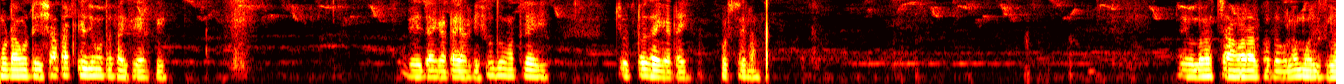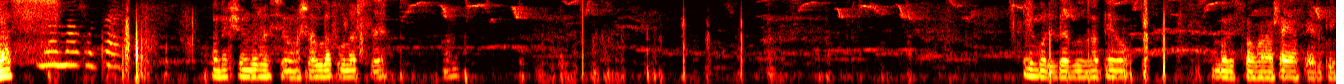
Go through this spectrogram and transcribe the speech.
মোটামুটি সাত আট কেজি মতো পাইছি আর কি। এই জায়গাটাই আর কি, শুধুমাত্র এই ছোট্ট জায়গাটাই করছিলাম এগুলো হচ্ছে আমার আর কতগুলো মরিচ গাছ। অনেক সুন্দর হয়েছে মাসাল্লাহ ফুল আসছে। এই মরিচ গাছগুলোতেও মরিচ পাওয়ার আশায় আছে আর কি।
